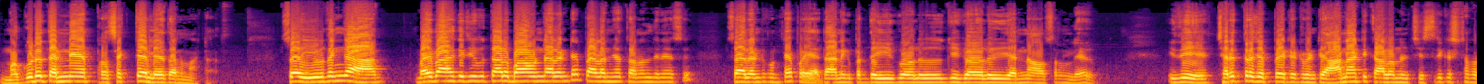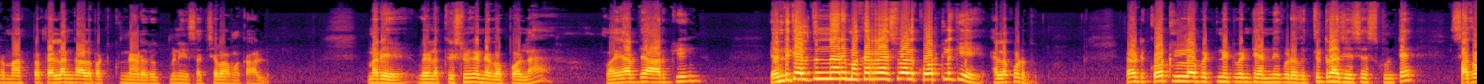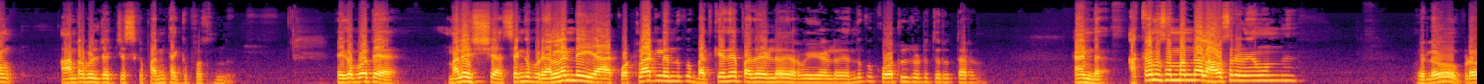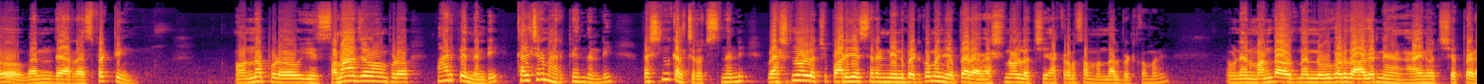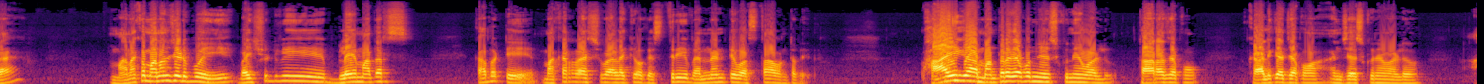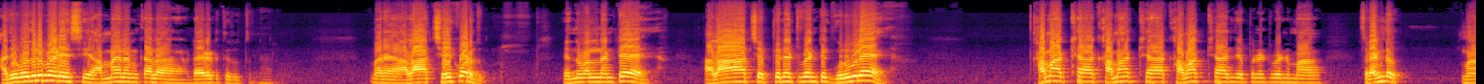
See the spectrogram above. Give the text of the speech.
మగుడు తన్నే ప్రసక్తే లేదనమాట. సో ఈ విధంగా వైవాహిక జీవితాలు బాగుండాలంటే పెళ్ళం చేత తనులు తినేసి సైలెంట్గా ఉంటే పోయా. దానికి పెద్ద ఈగోలు గిగోలు ఇవన్నీ అవసరం లేదు. ఇది చరిత్ర చెప్పేటటువంటి ఆనాటి కాలం నుంచి శ్రీకృష్ణ పరమాత్మ పెళ్ళం కాళ్ళు పట్టుకున్నాడు రుక్మిణి సత్యభామ కాళ్ళు. మరి వీళ్ళ కృష్ణుడి కంటే గొప్పవాళ్ళ వై ఆర్ దే ఆర్గ్యూయింగ్ ఎందుకు వెళ్తున్నారు మకర రాశి వాళ్ళు కోర్టులకి? వెళ్ళకూడదు. కాబట్టి కోర్టుల్లో పెట్టినటువంటి అన్నీ కూడా విత్డ్రా చేసేసుకుంటే సగం ఆనరబుల్ జడ్జెస్కి పని తగ్గిపోతుంది. ఇకపోతే మలేషియా సింగపూర్ వెళ్ళండి ఆ కొట్లాట్లు ఎందుకు? బతికేదే పదేళ్ళు ఇరవై ఏళ్ళు ఎందుకు కోర్టుల చుట్టూ తిరుగుతారు? అండ్ అక్రమ సంబంధాలు అవసరం ఏముంది? వీళ్ళు ఇప్పుడు వెన్ దే ఆర్ రెస్పెక్టింగ్ ఉన్నప్పుడు ఈ సమాజం ఇప్పుడు మారిపోయిందండి కల్చర్ మారిపోయిందండి వెస్ట్రన్ కల్చర్ వచ్చిందండి. వెస్ట్రన్ వాళ్ళు వచ్చి పాడు చేస్తారని నేను పెట్టుకోమని చెప్పారా? వెస్ట్రన్ వాళ్ళు వచ్చి అక్రమ సంబంధాలు పెట్టుకోమని? ఇప్పుడు నేను మంద అవుతున్నాను నువ్వు కూడా తాగని ఆయన వచ్చి చెప్పాడా? మనకు మనం చెడిపోయి why should we blame others కాబట్టి మకర రాశి వాళ్ళకి ఒక స్త్రీ వెన్నంటి వస్తూ ఉంటుంది. హాయిగా మంత్రజపం చేసుకునేవాళ్ళు తారా జపం కాళికా జపం అని చేసుకునేవాళ్ళు. అది వదిలిపడేసి అమ్మాయిల వెనకాల డైరెక్ట్ తిరుగుతున్నారు. మరి అలా చేయకూడదు. ఎందువలనంటే అలా చెప్పినటువంటి గురువులే ఖమాఖ్య ఖమాఖ్య ఖమాఖ్య అని చెప్పినటువంటి మా ఫ్రెండ్ మా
